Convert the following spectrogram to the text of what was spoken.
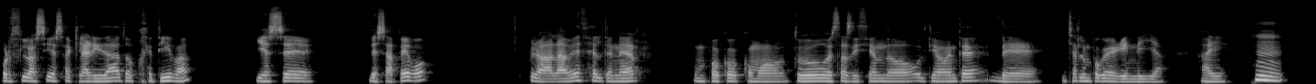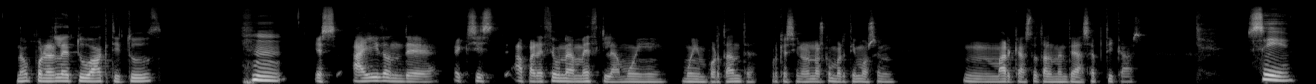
por decirlo así, esa claridad objetiva y ese desapego, pero a la vez el tener un poco, como tú estás diciendo últimamente, de echarle un poco de guindilla ahí, Hmm. ¿no? Ponerle tu actitud Hmm. es ahí donde existe, aparece una mezcla muy, muy importante, porque si no nos convertimos en marcas totalmente asépticas. Sí,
